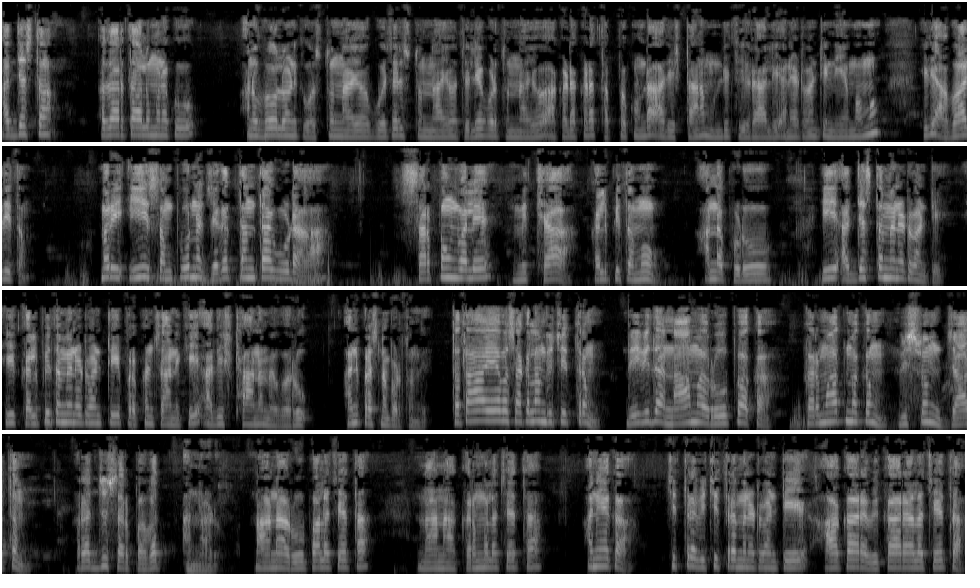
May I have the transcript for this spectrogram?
అధ్యస్థ పదార్థాలు మనకు అనుభవంలోనికి వస్తున్నాయో గోచరిస్తున్నాయో తెలియబడుతున్నాయో అక్కడక్కడ తప్పకుండా అధిష్టానం ఉండి తీరాలి అనేటువంటి నియమము ఇది అబాధితం. మరి ఈ సంపూర్ణ జగత్తంతా కూడా సర్పం వలె మిథ్యా కల్పితము అన్నప్పుడు ఈ అధ్యస్థమైనటువంటి ఈ కల్పితమైనటువంటి ప్రపంచానికి అధిష్టానం ఎవరు అని ప్రశ్న పడుతుంది తథాఏవ సకలం విచిత్రం వివిధ నామ రూపక కర్మాత్మకం విశ్వం జాతం రజ్జు సర్పవత్ అన్నాడు. నానా రూపాల చేత నానా కర్మల చేత అనేక చిత్ర విచిత్రమైనటువంటి ఆకార వికారాల చేత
